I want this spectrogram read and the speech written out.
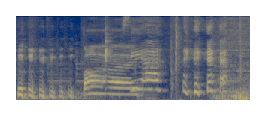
Bye. See ya.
